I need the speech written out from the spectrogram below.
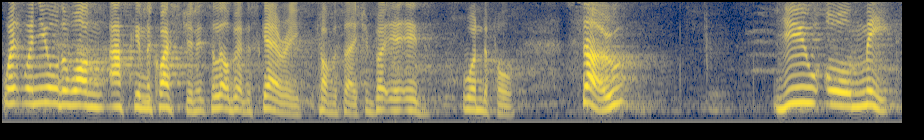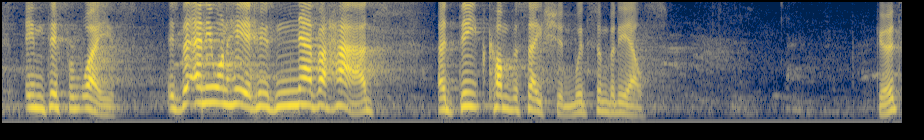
When, when you're the one asking the question, it's a little bit of a scary conversation, but it is wonderful. So, you all meet in different ways. Is there anyone here who's never had a deep conversation with somebody else? Good.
